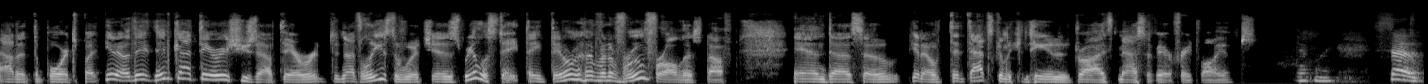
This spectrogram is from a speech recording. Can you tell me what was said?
out at the ports. But you know they they've got their issues out there. Not the least of which is real estate. They they don't have enough room for all this stuff, and uh, so you know th- that's going to continue to drive massive air freight volumes. Definitely. So.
